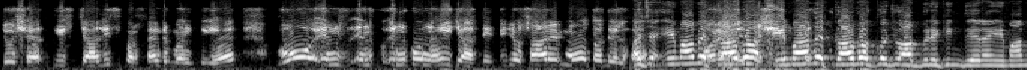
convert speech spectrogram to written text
جو شاید تیس چالیس پرسنٹ بنتی ہے وہ ان, ان, ان کو نہیں چاہتی تھی جو سارے معتدل ہیں۔ اچھا امام کعبہ امام کعبہ کو جو آپ بریکنگ دے رہے ہیں امام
